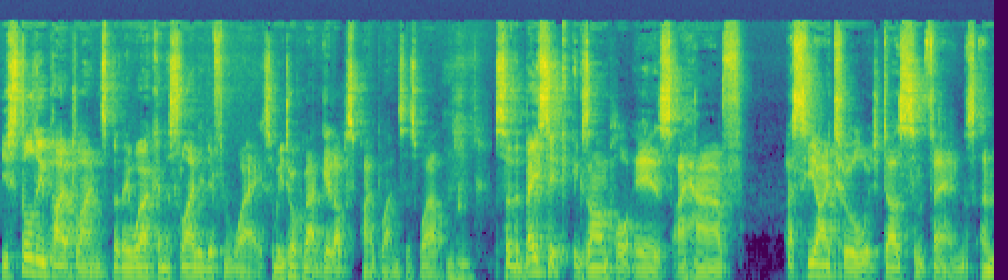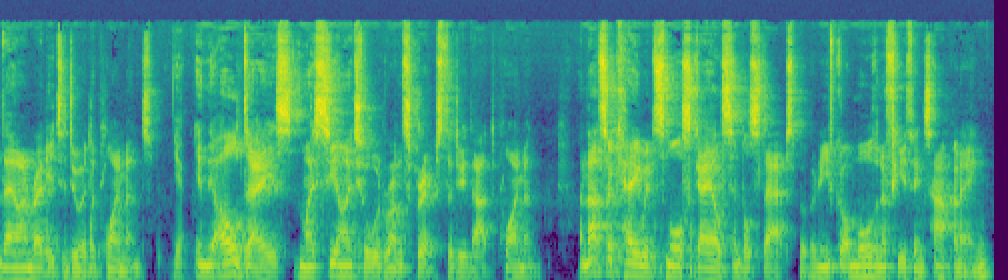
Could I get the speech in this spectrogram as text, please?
You still do pipelines, but they work in a slightly different way. So we talk about GitOps pipelines as well. Mm-hmm. So the basic example is I have a CI tool which does some things, and then I'm ready to do a deployment. Yep. In the old days, my CI tool would run scripts to do that deployment. And that's okay with small scale, simple steps. But when you've got more than a few things happening,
